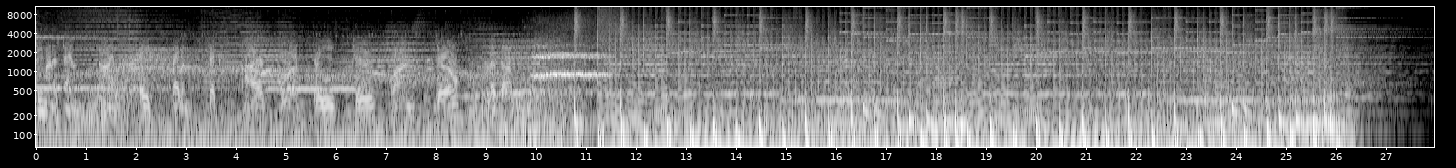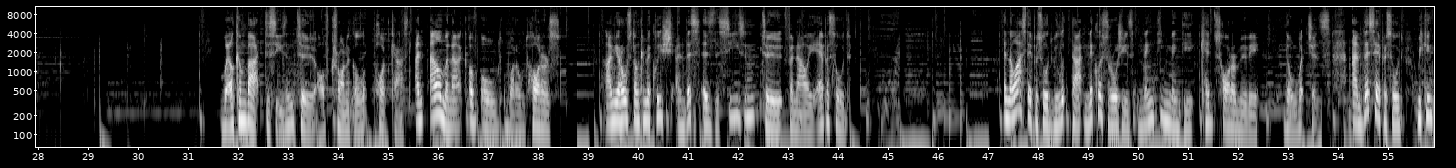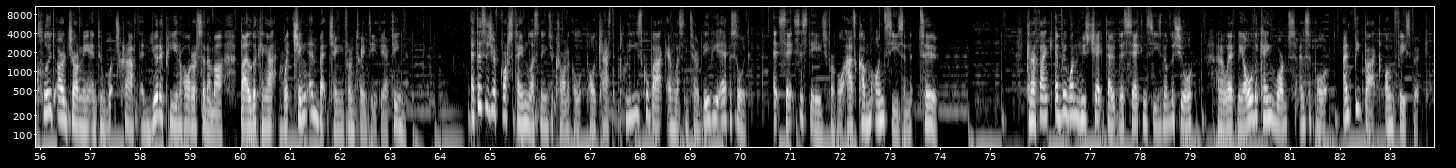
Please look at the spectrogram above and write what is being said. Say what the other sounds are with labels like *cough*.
T minus 10, 9, 8, 7, 6, Liftoff. Welcome back to season 2 of Chronicle Podcast, an almanac of old world horrors. I'm your host Duncan McLeish, and this is the season 2 finale episode. In the last episode, we looked at Nicolas Roeg's 1990 kids horror movie, The Witches. And this episode, we conclude our journey into witchcraft and European horror cinema by looking at Witching and Bitching from 2013. If this is your first time listening to Chronicle podcast, please go back and listen to our debut episode. It sets the stage for what has come on season 2. Can I thank everyone who's checked out this second season of the show and have left me all the kind words and support and feedback on Facebook?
